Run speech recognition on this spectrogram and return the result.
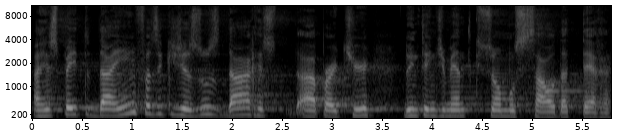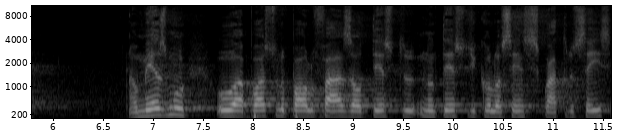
a respeito da ênfase que Jesus dá a partir do entendimento que somos sal da terra. O mesmo o apóstolo Paulo faz ao texto, no texto de Colossenses 4,6,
